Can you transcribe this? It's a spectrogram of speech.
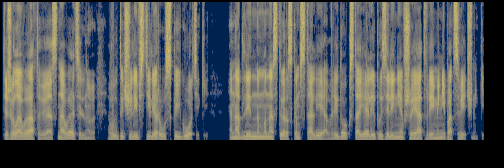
тяжеловатую и основательную, выточили в стиле русской готики, а на длинном монастырском столе в рядок стояли позеленевшие от времени подсвечники.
